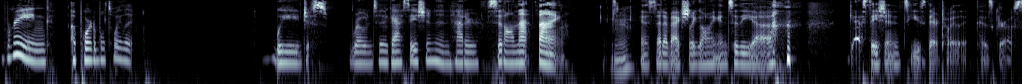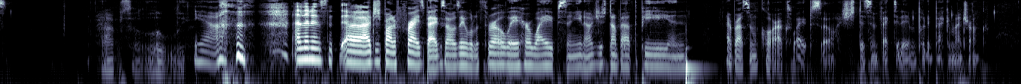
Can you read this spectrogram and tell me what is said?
bring a portable toilet. We just rode into a gas station and had her sit on that thing Yeah. instead of actually going into the uh, gas station to use their toilet because gross. Absolutely. Yeah. and then it's, uh, I just bought a fries bag so I was able to throw away her wipes and, you know, just dump out the pee. And I brought some Clorox wipes. So I just disinfected it and put it back in my trunk.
